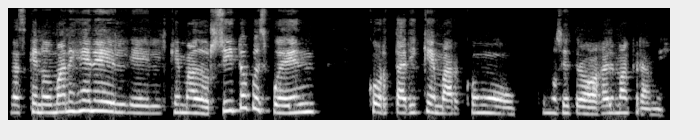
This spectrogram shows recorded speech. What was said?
Las que no manejen el, quemadorcito, pues pueden cortar y quemar como, como se trabaja el macramé.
